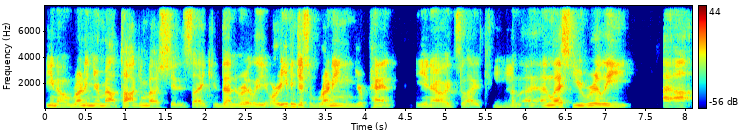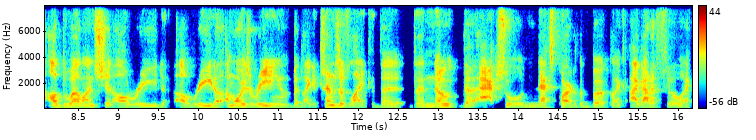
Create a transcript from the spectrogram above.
you know, running your mouth talking about shit, it's like it doesn't really, or even just running your pen, you know, it's like Mhm. un- unless you really I- I, I'll dwell on shit. I'll read. I'll read. I'm always reading, but like in terms of like the the note, the actual next part of the book, like I gotta feel like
